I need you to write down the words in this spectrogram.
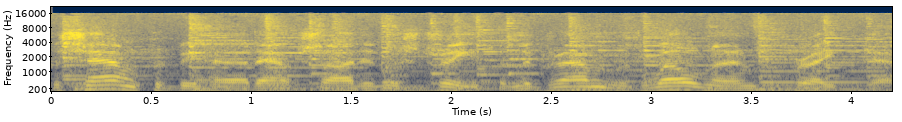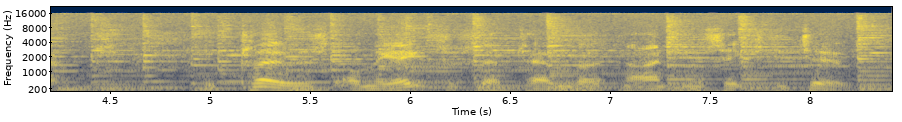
The sound could be heard outside in the street and the Grand was well known for breakdowns. It closed on the 8th of September 1962.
